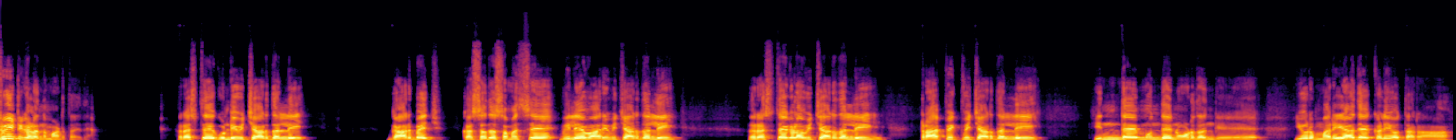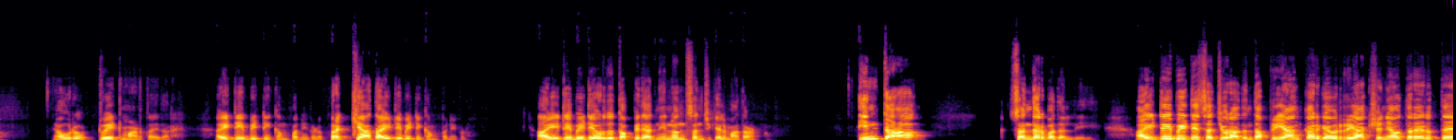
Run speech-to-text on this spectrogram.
ಟ್ವೀಟ್ಗಳನ್ನು ಮಾಡ್ತಾ ಇದೆ. ರಸ್ತೆ ಗುಂಡಿ ವಿಚಾರದಲ್ಲಿ, ಗಾರ್ಬೇಜ್, ಕಸದ ಸಮಸ್ಯೆ, ವಿಲೇವಾರಿ ವಿಚಾರದಲ್ಲಿ, ರಸ್ತೆಗಳ ವಿಚಾರದಲ್ಲಿ, ಟ್ರಾಫಿಕ್ ವಿಚಾರದಲ್ಲಿ ಹಿಂದೆ ಮುಂದೆ ನೋಡ್ದಂಗೆ ಇವರು ಮರ್ಯಾದೆ ಕಳೆಯೋ ಥರ ಅವರು ಟ್ವೀಟ್ ಮಾಡ್ತಾ ಇದ್ದಾರೆ. ಐ ಟಿ ಬಿ ಟಿ ಕಂಪನಿಗಳು, ಪ್ರಖ್ಯಾತ ಐ ಟಿ ಬಿ ಟಿ ಕಂಪನಿಗಳು. ಆ ಐ ಟಿ ಬಿ ಟಿ ಅವ್ರದ್ದು ತಪ್ಪಿದೆ ಅದನ್ನ ಇನ್ನೊಂದು ಸಂಚಿಕೆಯಲ್ಲಿ ಮಾತಾಡೋಣ. ಇಂತಹ ಸಂದರ್ಭದಲ್ಲಿ ಐ ಟಿ ಬಿ ಟಿ ಸಚಿವರಾದಂಥ ಪ್ರಿಯಾಂಕ್ ಖರ್ಗೆ ಅವ್ರ ರಿಯಾಕ್ಷನ್ ಯಾವ ಥರ ಇರುತ್ತೆ?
